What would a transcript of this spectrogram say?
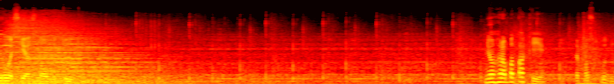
І ось я знову тут. У нього грабатаки є. Це паскудно.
